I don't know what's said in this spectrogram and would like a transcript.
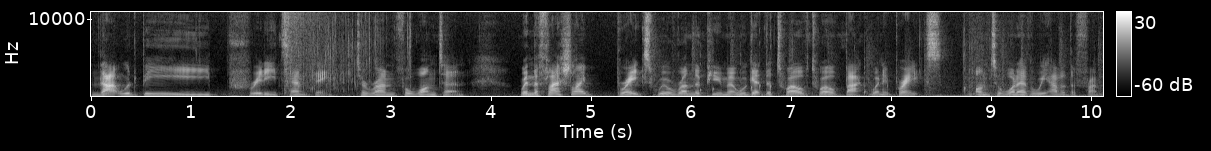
That would be pretty tempting to run for one turn. When the flashlight breaks, we'll run the Puma. We'll get the 12-12 back when it breaks. onto whatever we have at the front.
